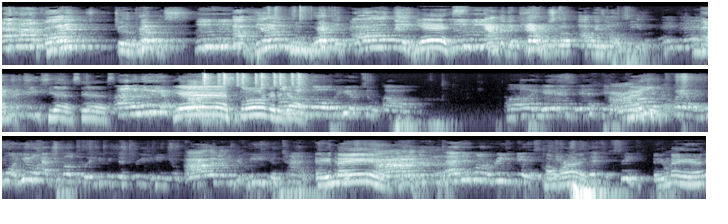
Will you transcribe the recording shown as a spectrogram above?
Uh-huh. according to the purpose Mm-hmm. of him who worketh all things Yes. Mm-hmm. after the counsel of his own will. Thank you, Jesus. Yes. Yes. Hallelujah. Yes. Glory to I'm gonna God. go over here to uh oh yes, yes, yes. Thank 12 and 1. You don't have to go to it, you can just read it in your Hallelujah. leave your time. Amen. Hallelujah. I just want to read this. All Let- right. Let you see. Amen.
